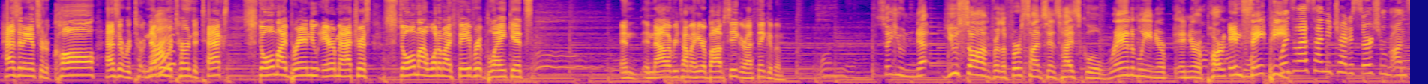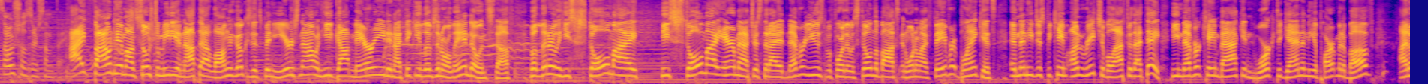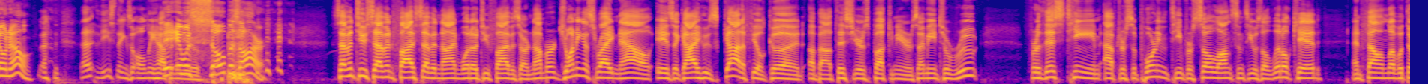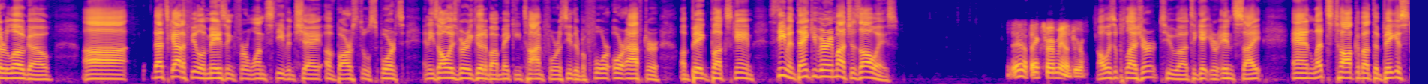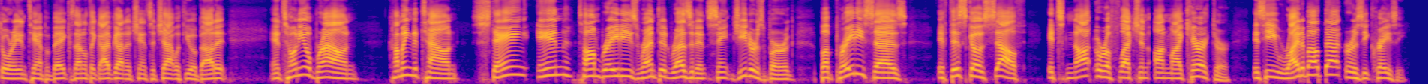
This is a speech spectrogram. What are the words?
hasn't answered a call, hasn't returned, never What? returned a text. Stole my brand new air mattress. Stole my one of my favorite blankets. And and now every time I hear Bob Seger, I think of him. So you ne- you saw him for the first time since high school, randomly in your in your apartment. In St. Pete. When's the last time you tried to search him on socials or something? I found him on social media not that long ago because it's been years now, and he got married, and I think he lives in Orlando and stuff. But literally, he stole my he stole my air mattress that I had never used before that was still in the box, and one of my favorite blankets. And then he just became unreachable after that day. He never came back and worked again in the apartment above. I don't know. That- these things only happen. It, to it was so bizarre. 727 579 1025 is our number. Joining us right now is a guy who's got to feel good about this year's Buccaneers. I mean, to root for this team after supporting the team for so long since he was a little kid and fell in love with their logo, uh, that's got to feel amazing for one Stephen Cheah of Barstool Sports. And he's always very good about making time for us either before or after a big Bucks game. Stephen, thank you very much as always. Yeah, thanks for having me on, Drew. Always a pleasure to uh, to get your insight. And let's talk about the biggest story in Tampa Bay because I don't think I've gotten a chance to chat with you about it. Antonio Brown coming to town, staying in Tom Brady's rented residence, St. Petersburg. But Brady says if this goes south, it's not a reflection on my character. Is he right about that or is he crazy?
